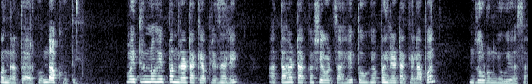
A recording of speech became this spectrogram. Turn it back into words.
पंधरा तयार करून दाखवते. मैत्रिणो हे पंधरा टाके आपले झाले. आता हा टाका शेवटचा आहे. तो ह्या पहिल्या टाक्याला आपण जोडून घेऊया असा.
